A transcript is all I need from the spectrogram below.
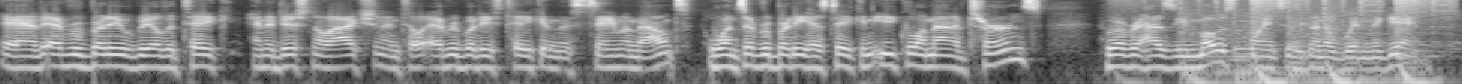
and everybody will be able to take an additional action until everybody's taken the same amount. Once everybody has taken equal amount of turns, whoever has the most points is going to win the game.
